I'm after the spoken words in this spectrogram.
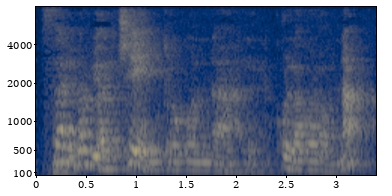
stare proprio al centro con, con la colonna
